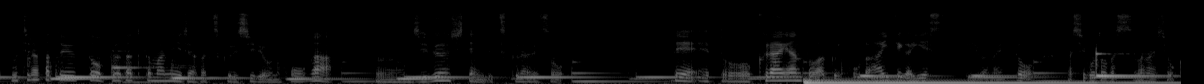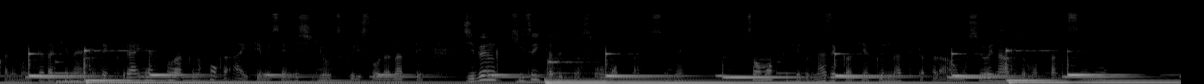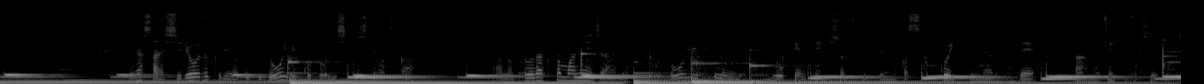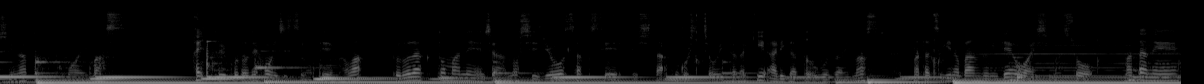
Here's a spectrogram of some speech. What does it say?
どちらかというとプロダクトマネージャーが作る資料の方が、うん、自分視点で作られそう。で、えっと、クライアントワークの方が相手がイエスって言わないと、まあ、仕事が進まないしお金もいただけないのでクライアントワークの方が相手目線で資料を作りそうだなって自分が気づいた時はそう思ったんですよね。そう思ったけどなぜか逆になってたから面白いなって思ったんですよね。皆さん資料作りの時どういうことを意識してますか？あのプロダクトマネージャーの人どういうふうに要件定義書作ってるのかすっごい気になるのであのぜひ教えてほしいなと思います。はい、ということで本日のテーマはプロダクトマネージャーの資料作成でした。ご視聴いただきありがとうございます。また次の番組でお会いしましょう。またね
